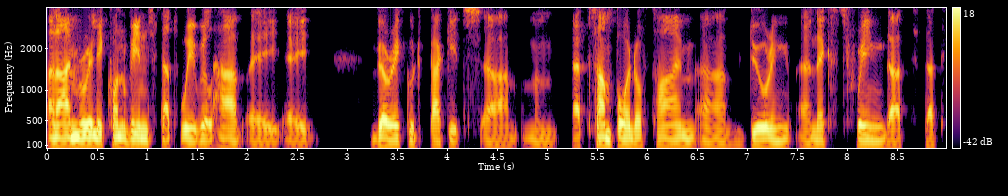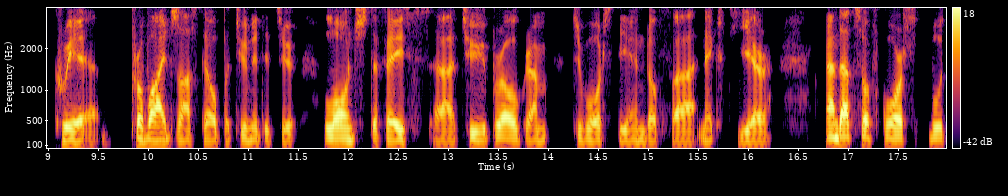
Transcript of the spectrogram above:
And I'm really convinced that we will have a, a very good package um, um, at some point of time um, during uh, next spring that that create, provides us the opportunity to launch the phase uh, two program towards the end of uh, next year and that's of course would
